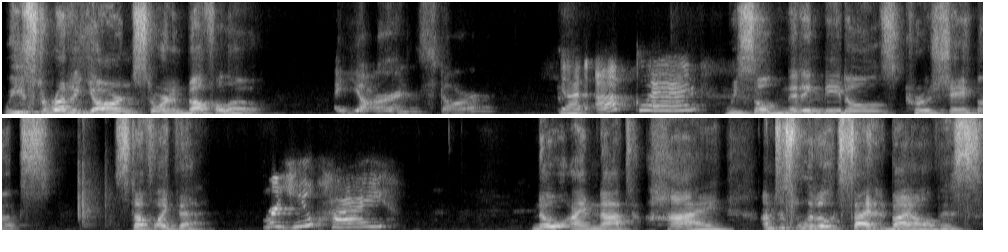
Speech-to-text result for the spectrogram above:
We used to run a yarn store in Buffalo. A yarn store? Shut up, Glenn. We sold knitting needles, crochet hooks, stuff like that. Are you high? No, I'm not high. I'm just a little excited by all this.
